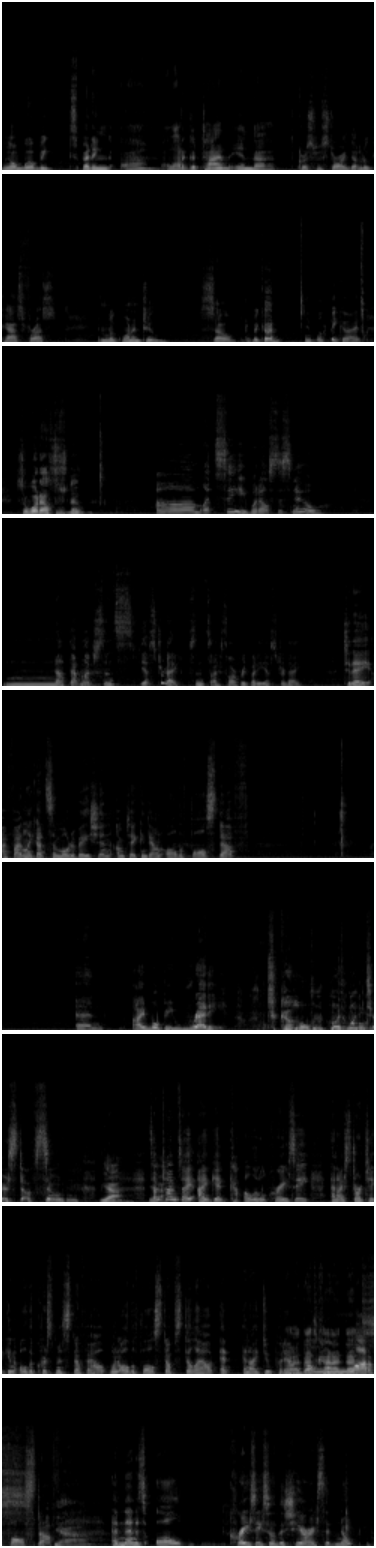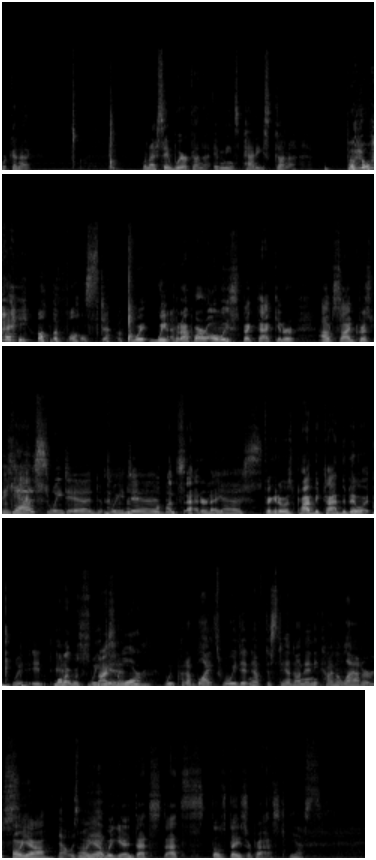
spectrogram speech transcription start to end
we'll we'll be spending um, a lot of good time in the Christmas story that Luke has for us in Luke one and two. So it'll be good. It will be good. So what else is new? Um, let's see. What else is new? Not that much since yesterday, since I saw everybody yesterday. Today, I finally got some motivation. I'm taking down all the fall stuff. And I will be ready to go with winter stuff soon. Yeah. yeah. Sometimes I, I get a little crazy and I start taking all the Christmas stuff out when all the fall stuff's still out. And, and I do put Yeah, out that's a kind of lot of fall stuff Yeah. and then it's all crazy. So this year I said, nope, we're gonna. When I say we're gonna, it means Patty's gonna put away all the fall stuff. We, we put up our always spectacular outside Christmas lights Yes, we did. We did. on Saturday. Yes. Figured it was probably time to do it We, it, while it was nice did. and warm. We put up lights where we didn't have to stand on any kind of ladders. Oh yeah. That was Oh yeah. We get that's that's those days are past. Yes.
